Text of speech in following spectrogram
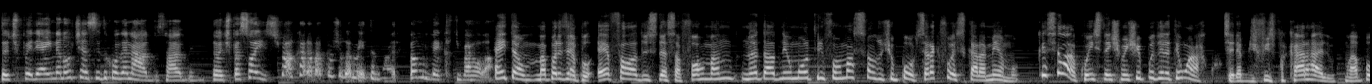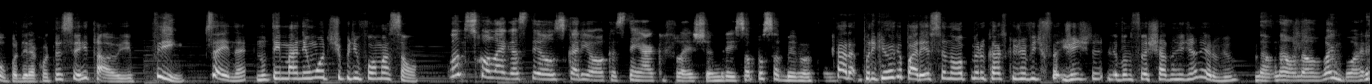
Então, tipo, ele ainda não tinha sido condenado, sabe? Então, tipo, é só isso. Tipo, ah, o cara vai pro julgamento agora. Vamos ver o que, que vai rolar. É, então, mas por exemplo, é falado isso dessa forma, não é dado nenhuma outra informação. Do tipo, pô, será que foi esse cara mesmo? Porque, sei lá, coincidentemente ele poderia ter um arco. Seria difícil pra caralho. Mas, pô, poderia acontecer e tal. E, enfim, sei, né? Não tem mais nenhum outro tipo de informação. Quantos colegas teus cariocas têm arco e flecha, Andrei? Só pra eu saber uma coisa. Cara, por incrível que pareça, não é o primeiro caso que eu já vi de gente levando flechada no Rio de Janeiro, viu? Não, não, não, vai embora.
